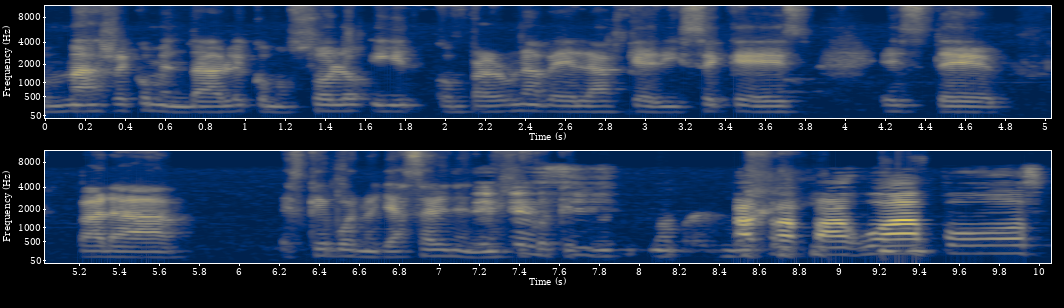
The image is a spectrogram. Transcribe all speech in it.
más recomendable como solo ir, comprar una vela que dice que es, este, para es que bueno, ya saben en México sí. que muy... atrapaguapos,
